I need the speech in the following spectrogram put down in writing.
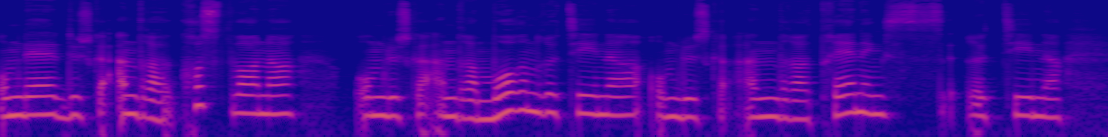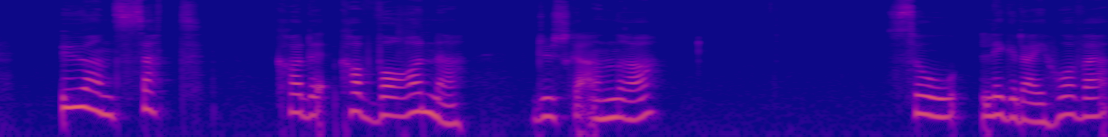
Om det er du skal endre kostvaner, om du skal endre morgenrutiner, om du skal endre treningsrutiner Uansett hva, det, hva vane du skal endre, så ligger det i hodet,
